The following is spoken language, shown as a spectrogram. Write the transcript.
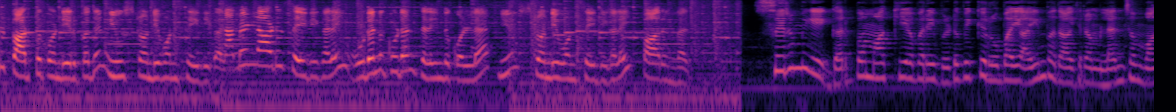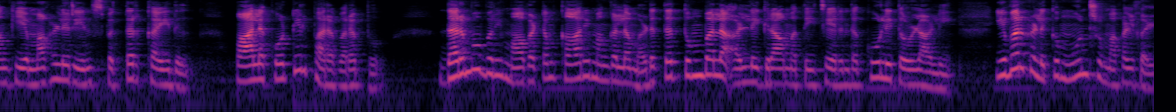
நீங்கள் பார்த்து கொண்டிருப்பது நியூஸ் டுவெண்டி ஒன் செய்திகள். தமிழ்நாடு செய்திகளை உடனுக்குடன் தெரிந்து கொள்ள நியூஸ் டுவெண்டி ஒன் செய்திகளை பாருங்கள். சிறுமியை கர்ப்பமாக்கியவரை விடுவிக்க ரூபாய் ஐம்பதாயிரம் லஞ்சம் வாங்கிய மகளிர் இன்ஸ்பெக்டர் கைது பாலக்கோட்டில் பரபரப்பு. தருமபுரி மாவட்டம் காரிமங்கலம் அடுத்த தும்பல அள்ளி கிராமத்தைச் சேர்ந்த கூலி தொழிலாளி இவர்களுக்கு மூன்று மகள்கள்.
